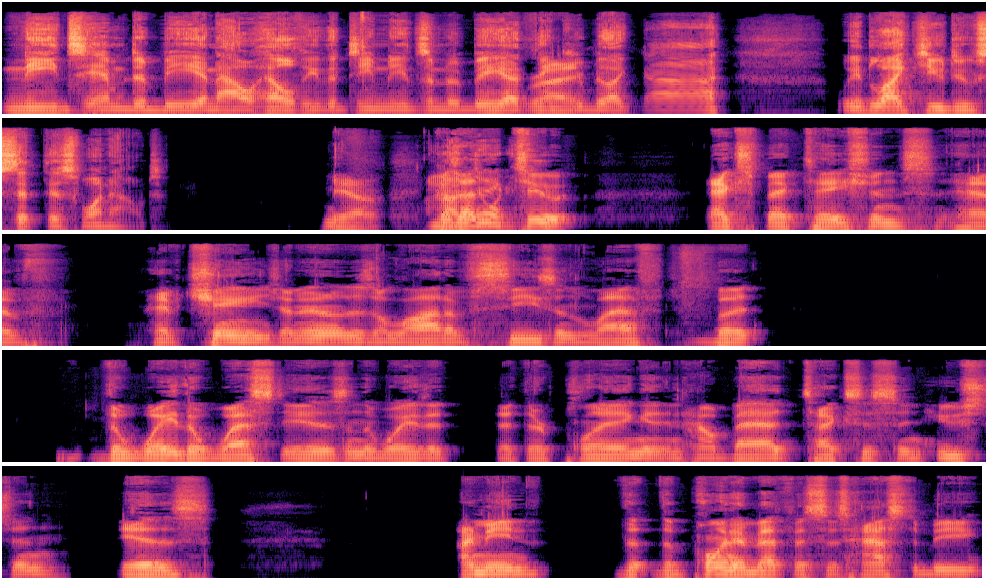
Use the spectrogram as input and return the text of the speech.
needs him to be and how healthy the team needs him to be, I think Right. you'd be like, ah, we'd like you to sit this one out. Yeah. Because I think too, expectations have have changed. And I know there's a lot of season left, but the way the West is and the way that that they're playing and how bad Texas and Houston is, I mean, the the point of emphasis has to be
